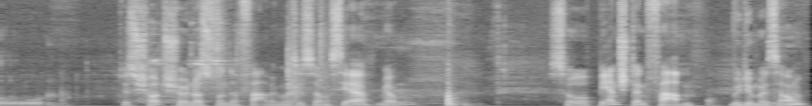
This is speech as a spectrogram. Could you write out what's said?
Oh, Das schaut schön aus von der Farbe, muss ich sagen. Sehr, ja, so Bernsteinfarben, würde ich mal sagen.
